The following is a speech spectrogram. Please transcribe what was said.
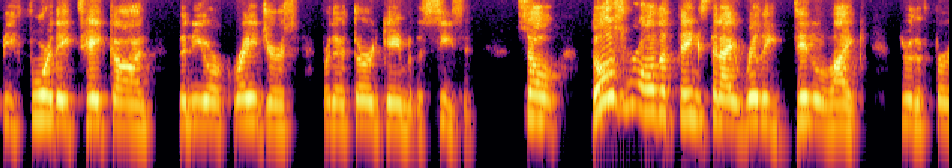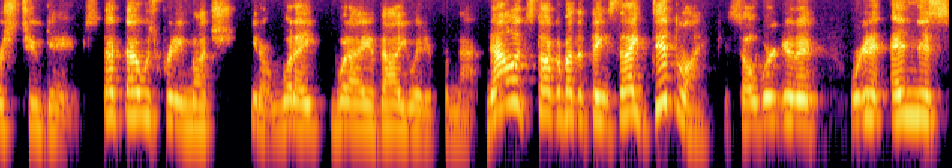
before they take on the New York Rangers for their third game of the season. So those were all the things that I really didn't like through the first two games. That that was pretty much, you know, what I what I evaluated from that. Now let's talk about the things that I did like. So we're going to we're going to end this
